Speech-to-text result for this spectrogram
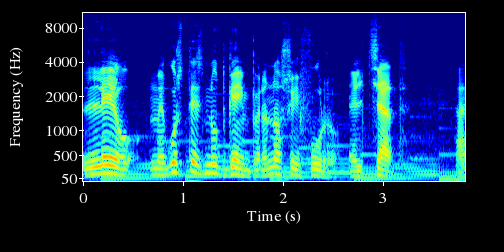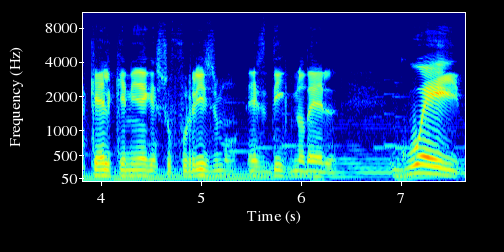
Leo, me gusta Snoot Game, pero no soy furro. El chat. Aquel que niegue su furrismo es digno de él. Wade,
